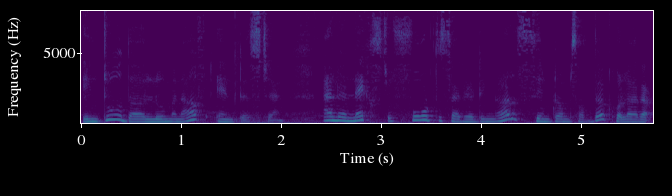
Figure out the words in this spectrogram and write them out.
into the lumen of intestine. And the next fourth setting are symptoms of the cholera.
